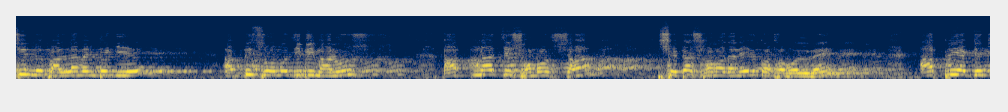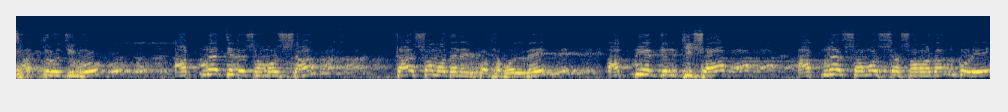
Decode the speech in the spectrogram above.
চিহ্ন পার্লামেন্টে গিয়ে আপনি শ্রমজীবী মানুষ আপনার যে সমস্যা, সেটা সমাধানের কথা বলবে। আপনি একজন ছাত্র যুবক, আপনার যেটা সমস্যা, তার সমাধানের কথা বলবে। আপনি একজন কৃষক, আপনার সমস্যা সমাধান করে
